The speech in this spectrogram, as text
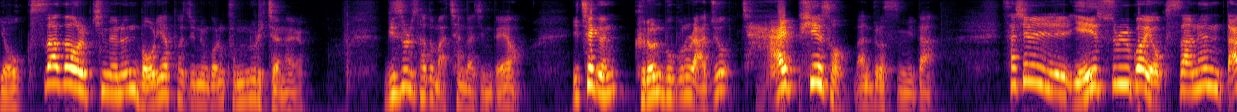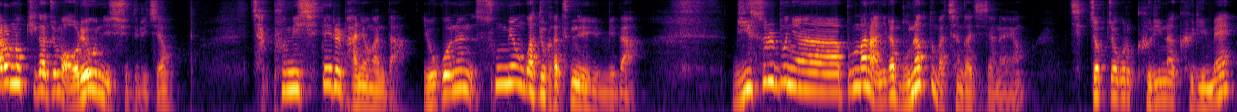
역사가 얽히면은 머리 아파지는 거는 국룰이잖아요. 미술사도 마찬가지인데요. 이 책은 그런 부분을 아주 잘 피해서 만들었습니다. 사실 예술과 역사는 따로 놓기가 좀 어려운 이슈들이죠. 작품이 시대를 반영한다. 요거는 숙명과도 같은 얘기입니다. 미술 분야뿐만 아니라 문학도 마찬가지잖아요. 직접적으로 글이나 그림에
